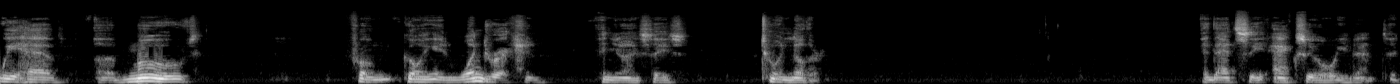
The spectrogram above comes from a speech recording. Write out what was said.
we have uh, moved from going in one direction in the United States to another. And that's the axial event, the,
